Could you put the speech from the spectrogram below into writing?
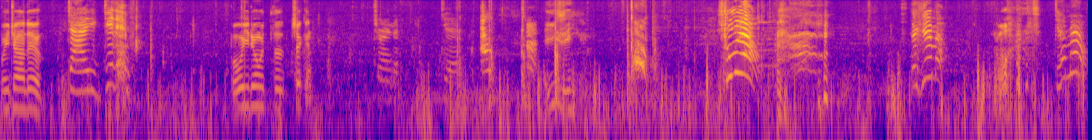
What are you trying to do? Trying to get him. What were you doing with the chicken? Trying to get out. Easy. Oh! He's coming out! Now get him out! what? Get him out!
